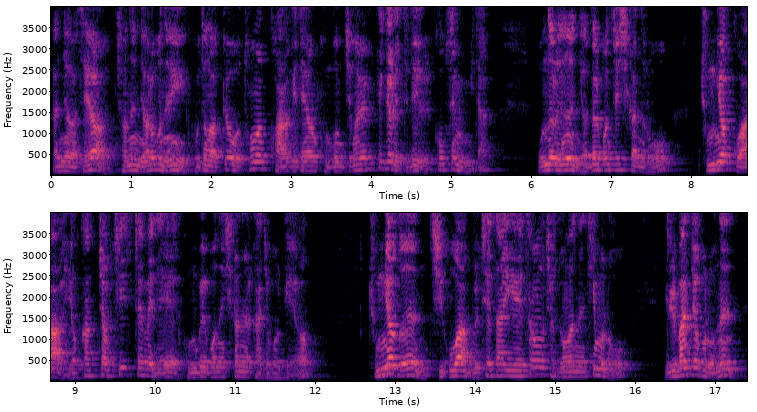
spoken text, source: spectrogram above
안녕하세요. 저는 여러분의 고등학교 통합과학에 대한 궁금증을 해결해 드릴 꼭쌤입니다. 오늘은 여덟 번째 시간으로 중력과 역학적 시스템에 대해 공부해 보는 시간을 가져볼게요. 중력은 지구와 물체 사이에 상호작용하는 힘으로 일반적으로는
